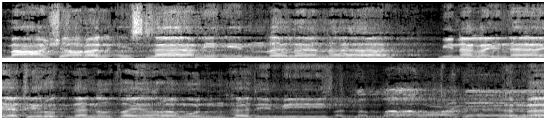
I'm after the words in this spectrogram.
معشر الإسلام إن لنا من العناية ركنا غير منهدم. صلى الله عليه لما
